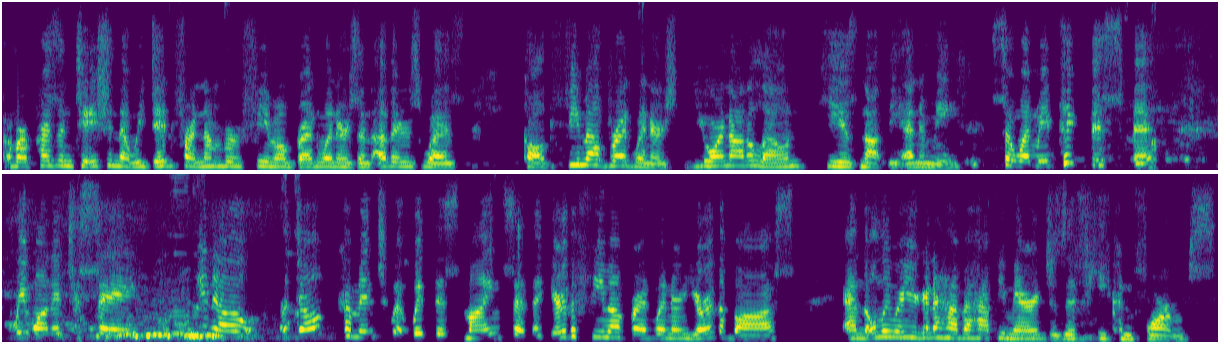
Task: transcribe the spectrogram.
of our presentation that we did for a number of female breadwinners and others was called Female Breadwinners. You are not alone. He is not the enemy. So when we picked this myth, we wanted to say, you know, don't come into it with this mindset that you're the female breadwinner, you're the boss, and the only way you're going to have a happy marriage is if he conforms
